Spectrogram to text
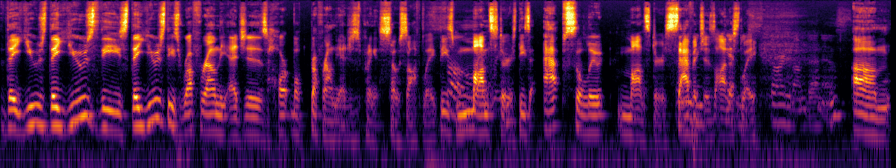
they use they use these they use these rough around the edges well rough around the edges is putting it so softly. These so monsters these absolute monsters savages honestly. um,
